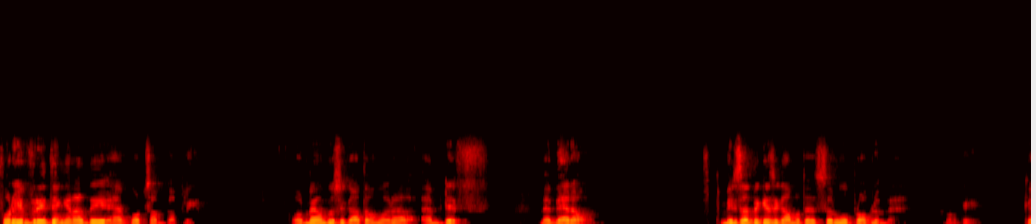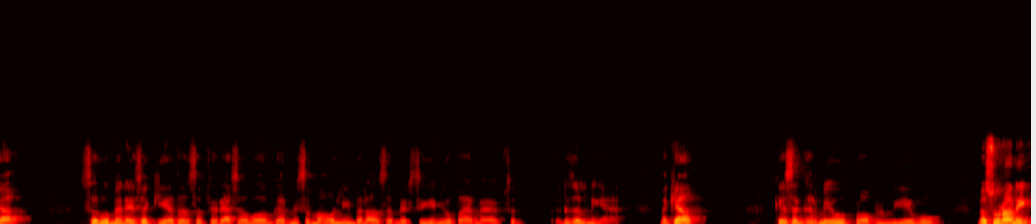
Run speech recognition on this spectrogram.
फॉर एवरीथिंग ना they have got some complain और मैं उनको सिखाता हूँ ना आई एम डेफ मैं बहरा हूँ। मेरे साथ में कैसे काम होता है? सर वो प्रॉब्लम है। ओके क्या? सर वो मैंने ऐसा किया था सर फिर ऐसा हुआ घर में सर माहौल नहीं बना सर मेरे से ये नहीं हो पाया मैं सर रिज़ल्ट नहीं आया। मैं क्या? कैसे घर में वो प्रॉब्लम ये वो मैं सुना नहीं।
